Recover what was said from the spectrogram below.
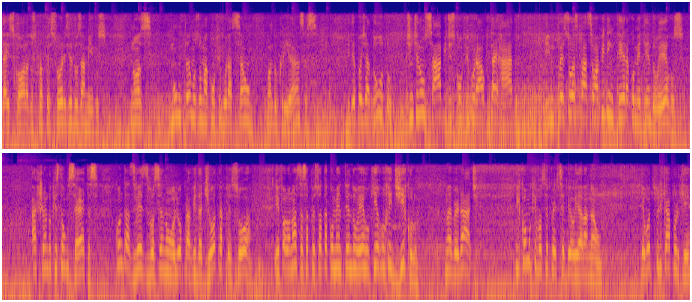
da escola, dos professores e dos amigos. Nós montamos uma configuração quando crianças e depois de adulto, a gente não sabe desconfigurar o que está errado. E pessoas passam a vida inteira cometendo erros, achando que estão certas. Quantas vezes você não olhou para a vida de outra pessoa e falou: Nossa, essa pessoa está cometendo um erro, que erro ridículo, não é verdade? E como que você percebeu e ela não? Eu vou te explicar por quê.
